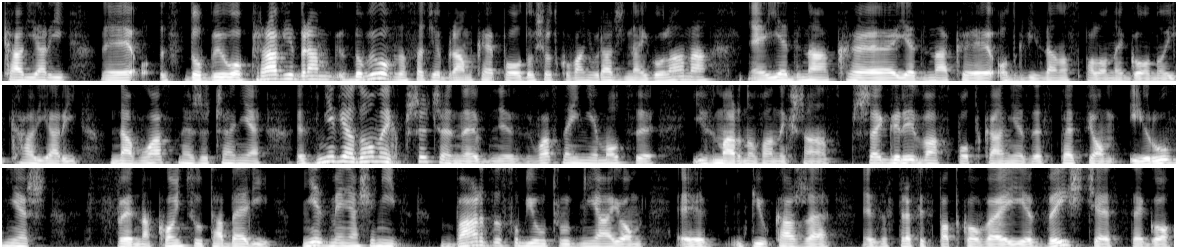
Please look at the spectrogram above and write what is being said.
Cagliari zdobyło prawie bram, zdobyło w zasadzie bramkę po dośrodkowaniu Radzina i Golana, jednak, jednak odgwizdano spalonego no i Cagliari na własne życzenie. Z niewiadomych przyczyn, z własnej niemocy i zmarnowanych szans przegrywa spotkanie ze Specją i również w, na końcu tabeli nie zmienia się nic. Bardzo sobie utrudniają y, piłkarze ze strefy spadkowej wyjście z tego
